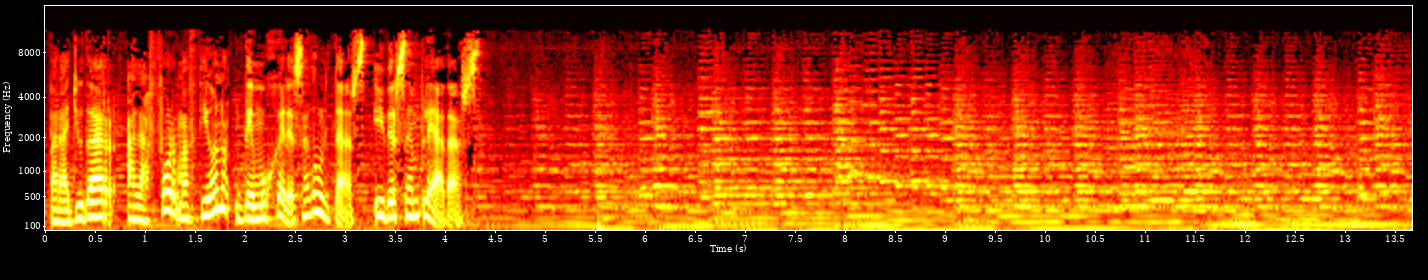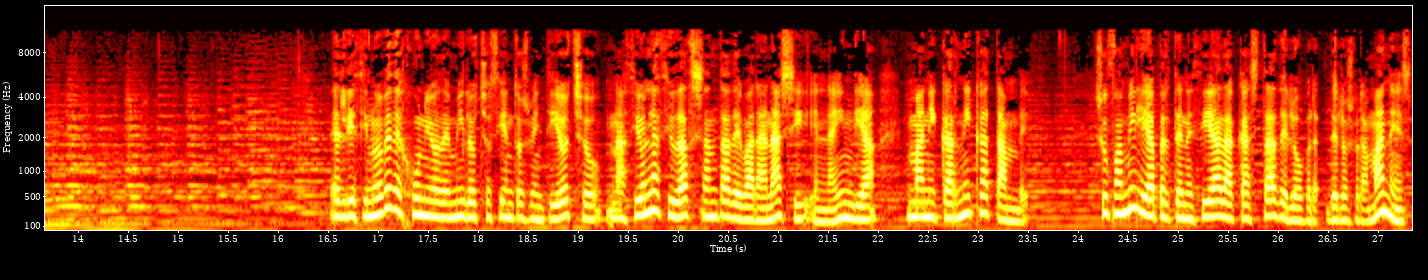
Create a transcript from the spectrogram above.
para ayudar a la formación de mujeres adultas y desempleadas. El 19 de junio de 1828 nació en la ciudad santa de Varanasi, en la India, Manikarnika Tambe. Su familia pertenecía a la casta de, los brahmanes,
